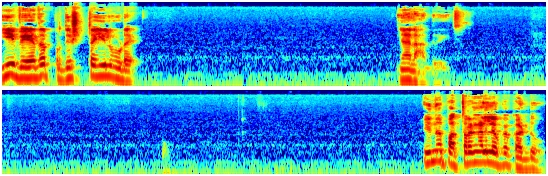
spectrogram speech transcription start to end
ഈ വേദപ്രതിഷ്ഠയിലൂടെ ഞാൻ ആഗ്രഹിച്ചത്. ഇന്ന് പത്രങ്ങളിലൊക്കെ കണ്ടു.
